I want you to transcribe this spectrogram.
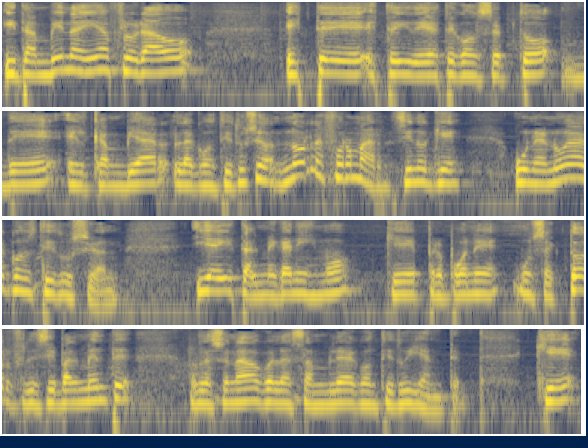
Y también ahí ha aflorado este, esta idea, este concepto de el cambiar la constitución. No reformar, sino que una nueva constitución. Y ahí está el mecanismo que propone un sector principalmente relacionado con la Asamblea Constituyente, que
